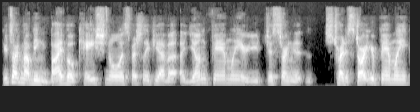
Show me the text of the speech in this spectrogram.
You're talking about being bivocational, especially if you have a, a young family or you're just starting to try to start your family.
